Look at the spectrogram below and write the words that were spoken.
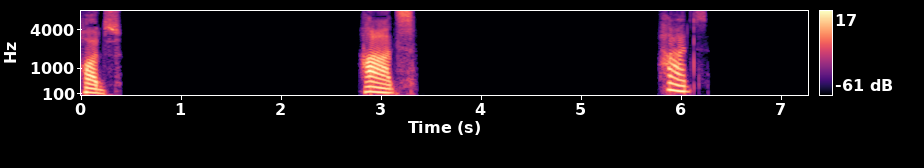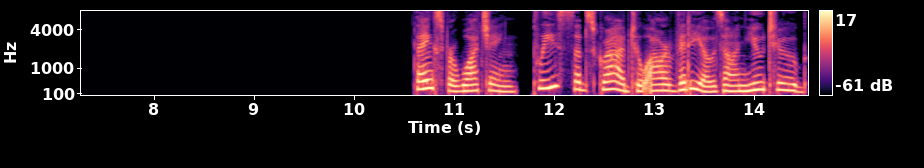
HODS. HODS. HODS. Thanks for watching. Please subscribe to our videos on YouTube.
